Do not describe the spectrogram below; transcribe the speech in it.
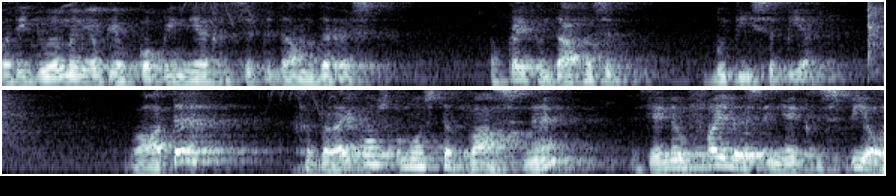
wat die dominee op jou koppie neergesit het daar in die rust. OK, vandag is dit Boetie se beurt. Water gebruik ons om ons te was, né? As jy nou vuil is en jy het gespeel,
